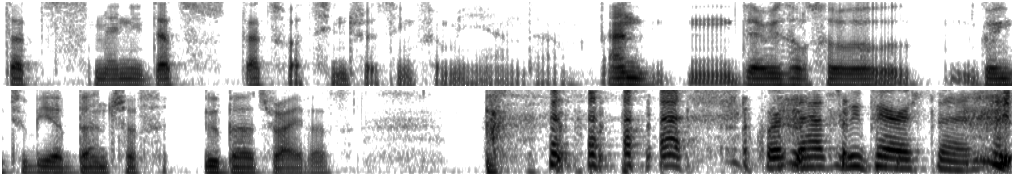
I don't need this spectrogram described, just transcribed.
that's many that's that's what's interesting for me and um, and there is also going to be a bunch of uber drivers of course, it has to be Paris then.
